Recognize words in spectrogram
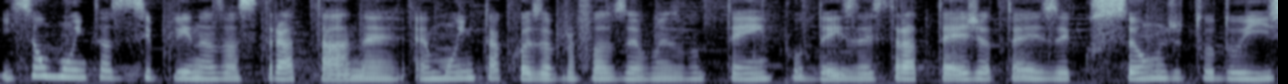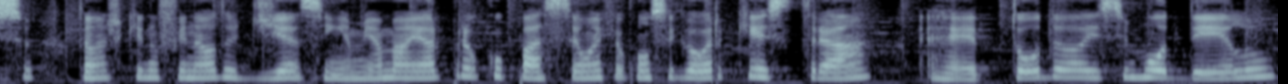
E são muitas disciplinas a se tratar, né? É muita coisa para fazer ao mesmo tempo, desde a estratégia até a execução de tudo isso. Então acho que no final do dia, assim, a minha maior preocupação é que eu consiga orquestrar é, todo esse modelo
